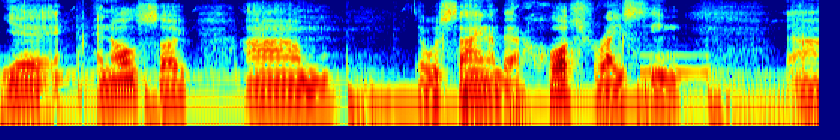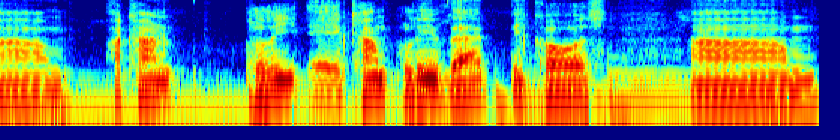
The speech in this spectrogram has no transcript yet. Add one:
yeah and also um, they were saying about horse racing um, I can't believe uh, can't believe that because um,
